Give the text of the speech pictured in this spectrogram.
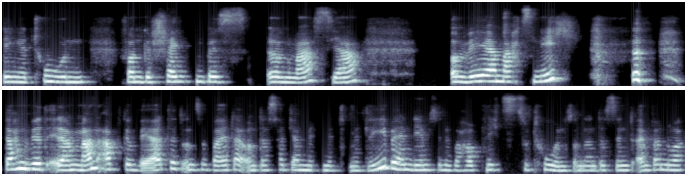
Dinge tun, von Geschenken bis irgendwas, ja. Und wer macht es nicht? dann wird der Mann abgewertet und so weiter. Und das hat ja mit, mit, mit Liebe in dem Sinne überhaupt nichts zu tun, sondern das sind einfach nur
